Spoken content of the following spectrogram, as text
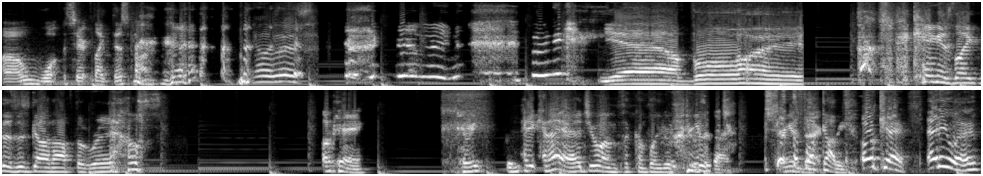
Oh, what, ser- like this month? What the hell is this? yeah, boy. King is like, this has gone off the rails. okay. Can we? Hey, can I add you on the complaint Bring review? it. Shut Bring the fuck back, up. please. Okay. Anyway,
